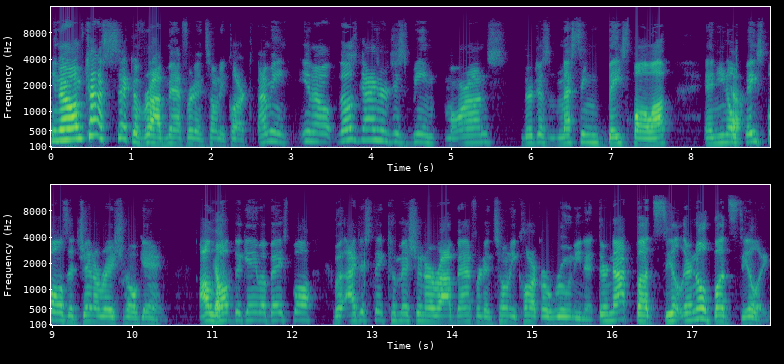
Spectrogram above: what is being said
You know, I'm kind of sick of Rob Manfred and Tony Clark. I mean, you know, those guys are just being morons. They're just messing baseball up. And, you know, yeah. baseball is a generational game. I yep. love the game of baseball, but I just think Commissioner Rob Manfred and Tony Clark are ruining it. They're not Bud Selig. They're no Bud Selig.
